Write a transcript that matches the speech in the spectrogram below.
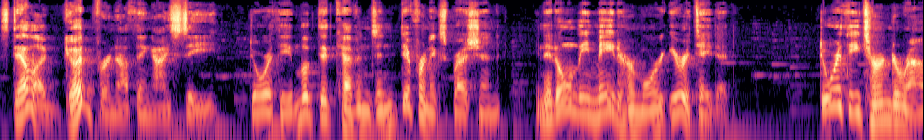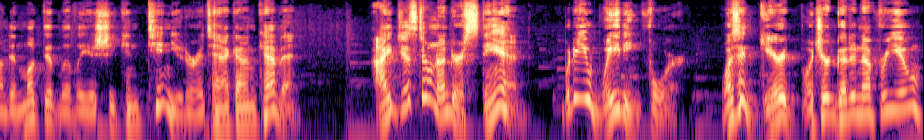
Still a good for nothing, I see. Dorothy looked at Kevin's indifferent expression, and it only made her more irritated. Dorothy turned around and looked at Lily as she continued her attack on Kevin. I just don't understand. What are you waiting for? Wasn't Garrett Butcher good enough for you?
